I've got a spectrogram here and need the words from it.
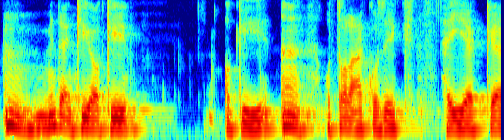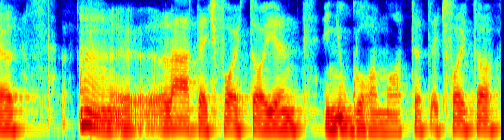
Mindenki, aki, aki ott találkozik helyiekkel, lát egyfajta ilyen nyugalmat, tehát egyfajta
